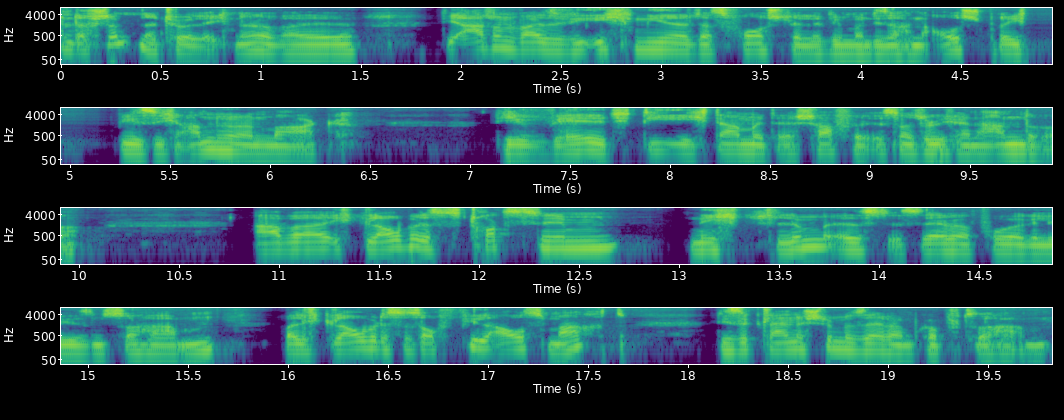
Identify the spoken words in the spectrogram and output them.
Und das stimmt natürlich, ne? weil die Art und Weise, wie ich mir das vorstelle, wie man die Sachen ausspricht, wie es sich anhören mag, die Welt, die ich damit erschaffe, ist natürlich eine andere. Aber ich glaube, dass es trotzdem nicht schlimm ist, es selber vorher gelesen zu haben, weil ich glaube, dass es auch viel ausmacht, diese kleine Stimme selber im Kopf zu haben.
